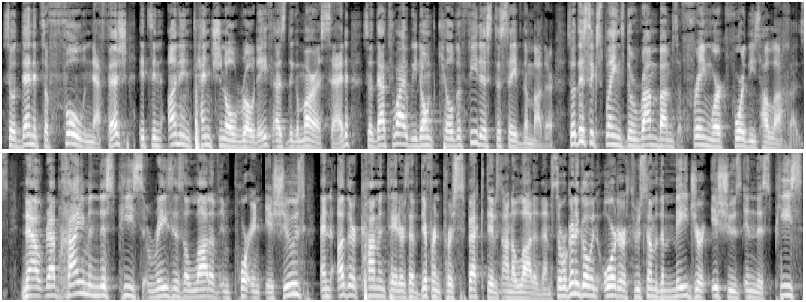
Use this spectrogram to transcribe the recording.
so then it's a full nefesh. It's an unintentional rodef, as the Gemara said. So that's why we don't kill the fetus to save the mother. So this explains the Rambam's framework for these halachas. Now, Rab Chaim in this piece raises a lot of important issues, and other commentators have different perspectives on a lot of them. So we're going to go in order through some of the major issues in this piece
